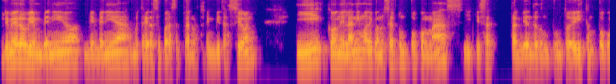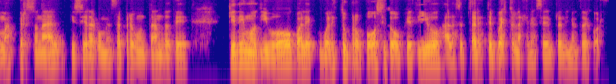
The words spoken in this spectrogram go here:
Primero, bienvenido, bienvenida, muchas gracias por aceptar nuestra invitación y con el ánimo de conocerte un poco más y quizás también desde un punto de vista un poco más personal, quisiera comenzar preguntándote qué te motivó, cuál es, cuál es tu propósito, objetivo al aceptar este puesto en la gerencia de emprendimiento de Corfo.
